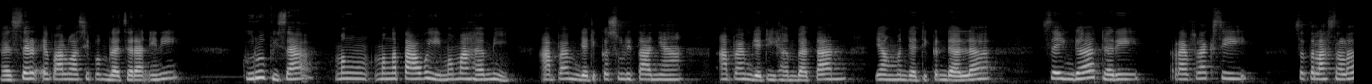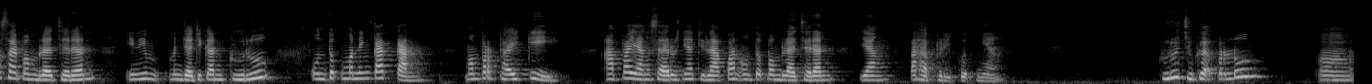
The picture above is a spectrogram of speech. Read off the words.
hasil evaluasi pembelajaran ini guru bisa mengetahui, memahami apa yang menjadi kesulitannya, apa yang menjadi hambatan, yang menjadi kendala sehingga dari refleksi setelah selesai pembelajaran ini menjadikan guru untuk meningkatkan, memperbaiki apa yang seharusnya dilakukan untuk pembelajaran yang tahap berikutnya. Guru juga perlu uh,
